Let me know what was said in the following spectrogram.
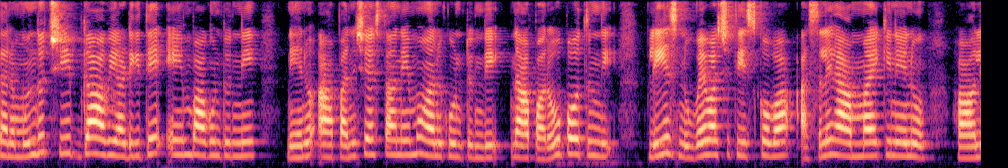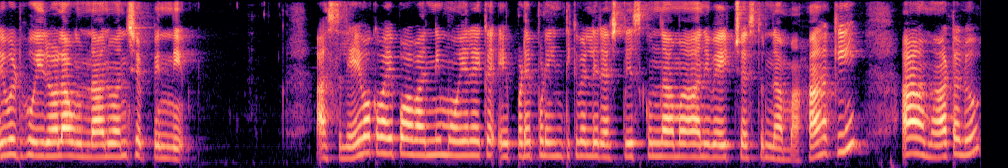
తన ముందు చీప్గా అవి అడిగితే ఏం బాగుంటుంది? నేను ఆ పని చేస్తానేమో అనుకుంటుంది. నా పరువు పోతుంది. ప్లీజ్ నువ్వే వచ్చి తీసుకోవా? అసలే ఆ అమ్మాయికి నేను హాలీవుడ్ హీరోలా ఉన్నాను అని చెప్పింది. అసలే ఒకవైపు అవన్నీ మోయలేక ఎప్పుడెప్పుడు ఇంటికి వెళ్ళి రెస్ట్ తీసుకుందామా అని వెయిట్ చేస్తున్న మహాకి ఆ మాటలు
